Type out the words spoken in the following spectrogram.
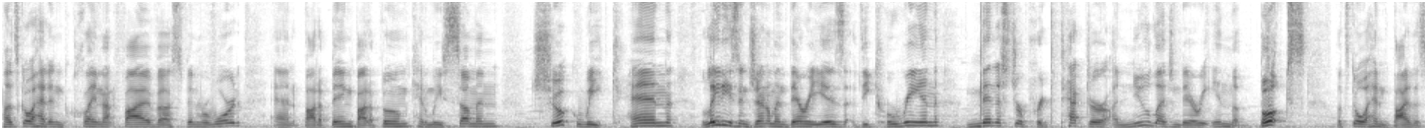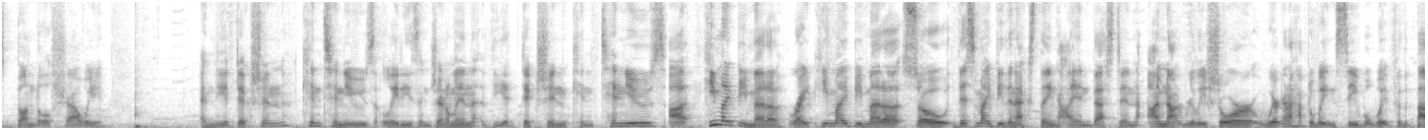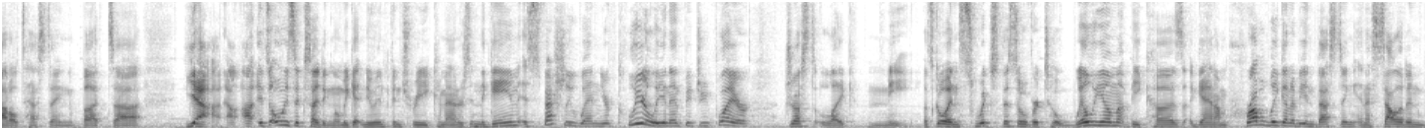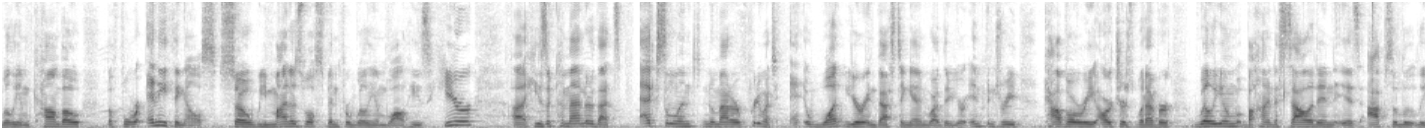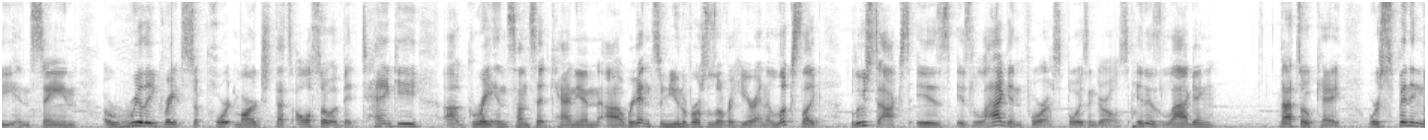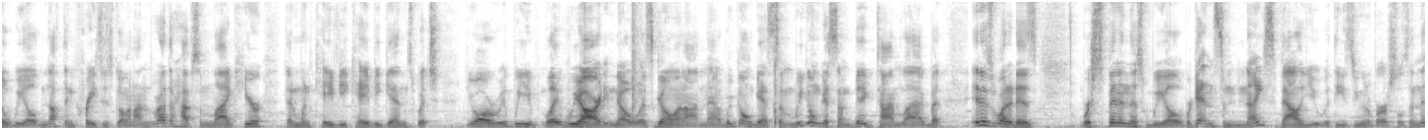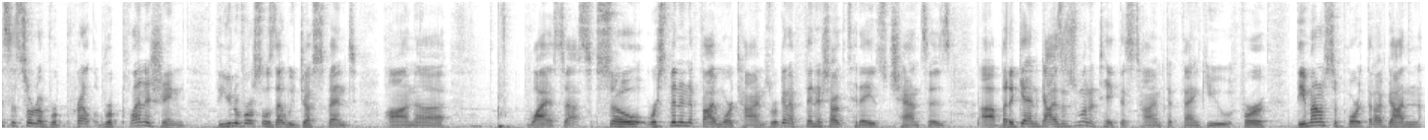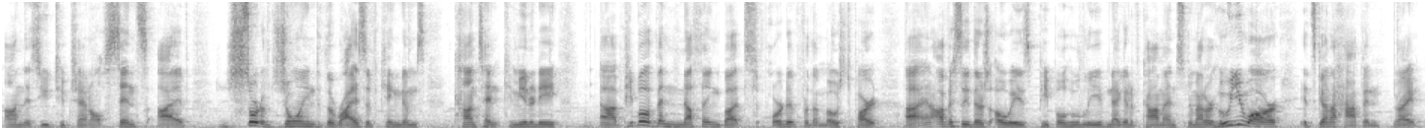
Let's go ahead and claim that five uh, spin reward. And bada bing bada boom can we summon Chook? We can. Ladies and gentlemen there he is the Korean minister protector a new legendary in the books. Let's go ahead and buy this bundle shall we and the addiction continues ladies and gentlemen. The addiction continues. Uh he might be meta right? He might be meta. So this might be the next thing I invest in. I'm not really sure. We're gonna have to wait and see. We'll wait for the battle testing. But uh yeah uh, uh, it's always exciting when we get new infantry commanders in the game especially when you're clearly an infantry player just like me. Let's go ahead and switch this over to William because again I'm probably going to be investing in a Saladin William combo before anything else so we might as well spin for William while he's here. Uh, he's a commander that's excellent no matter pretty much what you're investing in whether you're infantry cavalry archers whatever. William behind a Saladin is absolutely insane. A really great support march that's also a bit tanky uh, great in Sunset Canyon. Uh, we're getting some universals over here and it looks like BlueStacks is is is lagging for us boys and girls. It is lagging. That's okay. We're spinning the wheel. Nothing crazy is going on. I'd rather have some lag here than when kvk begins which you already we like we already know what's going on man. We're gonna get some we're gonna get some big time lag but it is what it is. We're spinning this wheel. We're getting some nice value with these universals and this is sort of replenishing the universals that we just spent on uh YSS so we're spinning it five more times. We're gonna finish out today's chances. Uh, but again guys I just want to take this time to thank you for the amount of support that I've gotten on this YouTube channel since I've sort of joined the rise of kingdoms content community. Uh, people have been nothing but supportive for the most part. Uh, and obviously there's always people who leave negative comments. No matter who you are it's gonna happen right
